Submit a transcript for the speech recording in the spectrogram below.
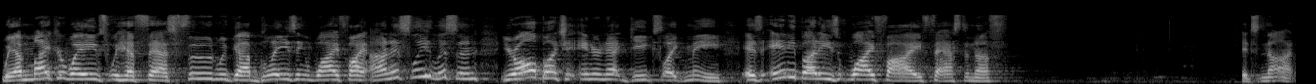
we have microwaves, we have fast food, we've got blazing Wi Fi. Honestly, listen, you're all a bunch of internet geeks like me. Is anybody's Wi Fi fast enough? It's not.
